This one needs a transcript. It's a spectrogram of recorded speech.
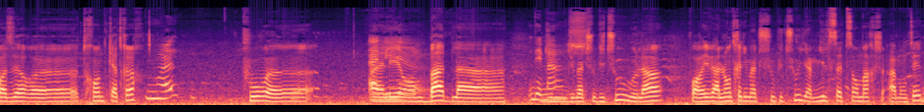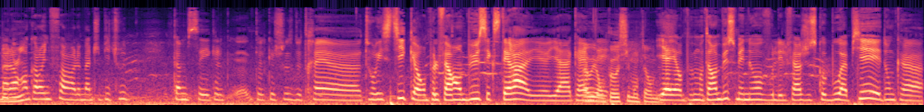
3h30, 4h, ouais pour Aller, aller, euh, en bas de la, des du, Machu Picchu, où là, pour arriver à l'entrée du Machu Picchu, il y a 1700 marches à monter de alors nuit. encore une fois, hein, le Machu Picchu, comme c'est quelque, quelque chose de très euh, touristique, on peut le faire en bus, etc. Il y a quand même Ah oui, des- on peut aussi monter en bus. il y a- on peut monter en bus, mais nous on voulait le faire jusqu'au bout à pied, et donc euh,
